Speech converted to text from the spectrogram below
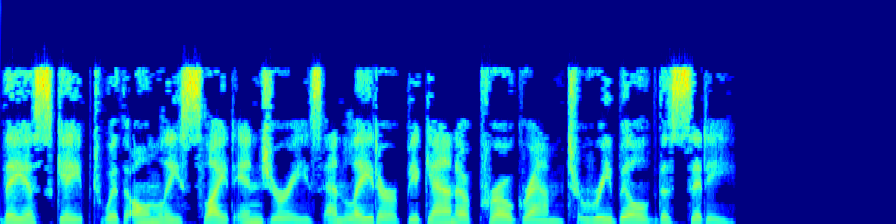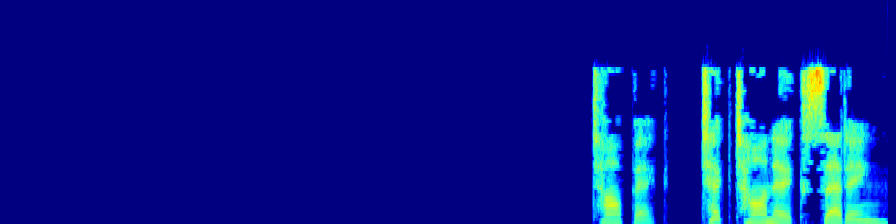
they escaped with only slight injuries and later began a program to rebuild the city. Tectonic setting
